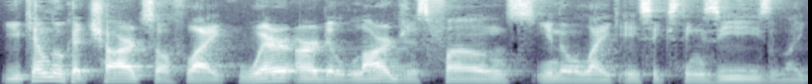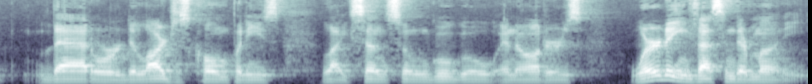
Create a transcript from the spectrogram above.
you can look at charts of like where are the largest funds, you know, like A16Zs, like that, or the largest companies like Samsung, Google, and others, where they invest in their money,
